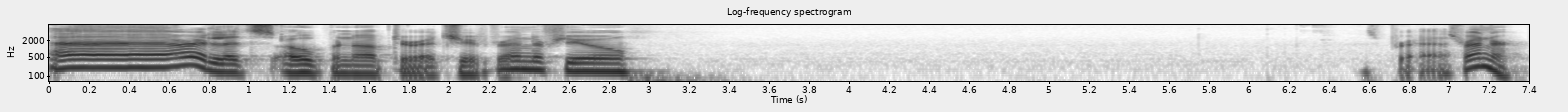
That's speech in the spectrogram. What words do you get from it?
Uh, all right, let's open up the Redshift render view. Let's press render.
